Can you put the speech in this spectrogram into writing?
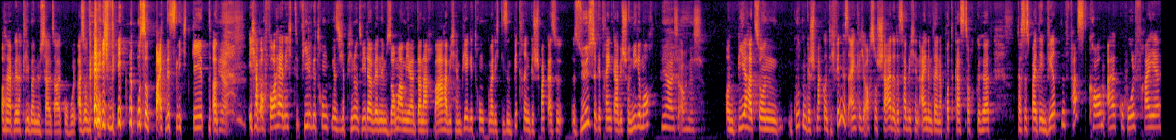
Und dann habe ich gedacht, lieber Nüsse als Alkohol. Also wenn ich wählen muss und beides nicht geht, dann. Ich habe auch vorher nicht viel getrunken. Also ich habe hin und wieder, wenn im Sommer mir danach war, habe ich ein Bier getrunken, weil ich diesen bitteren Geschmack, also süße Getränke habe ich schon nie gemocht. Ja, ich auch nicht. Und Bier hat so einen guten Geschmack. Und ich finde es eigentlich auch so schade, das habe ich in einem deiner Podcasts auch gehört, dass es bei den Wirten fast kaum alkoholfreie,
